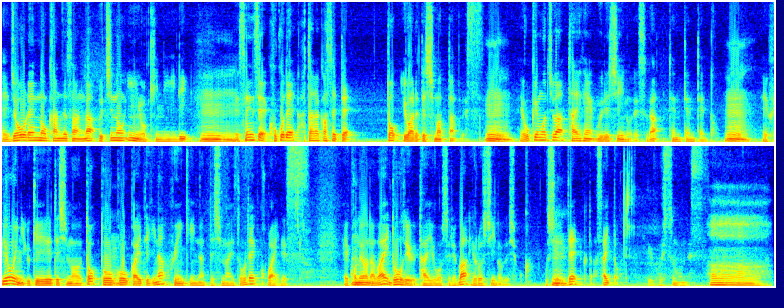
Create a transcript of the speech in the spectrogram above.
えー常連の患者さんがうちの院を気に入り、うえーん。先生ここで働かせてと言われてしまったのです、うん。えーお気持ちは大変嬉しいのですが点々点とうん。えー不用意に受け入れてしまうと同好会的な雰囲気になってしまいそうで怖いです、えーこのような場合どういう対応をすればよろしいのでしょうか？教えてくださいというご質問です、あ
